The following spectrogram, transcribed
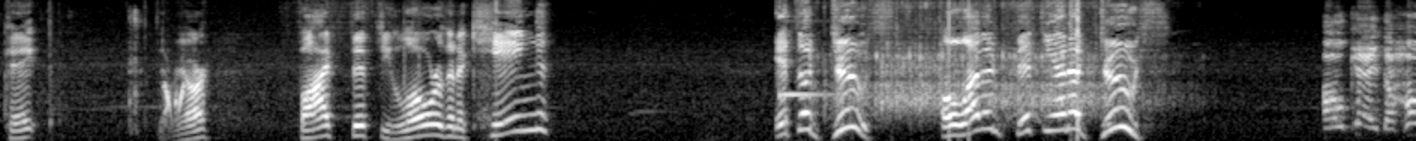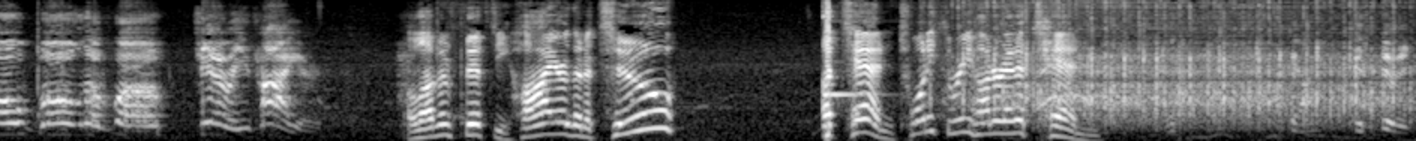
Okay. There we are. 550 lower than a king. It's a deuce. 1150 and a deuce. Okay, the whole bowl of uh, cherries higher. 1150 higher than a 2. A 10. 2300 and a 10. Okay, it's serious.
